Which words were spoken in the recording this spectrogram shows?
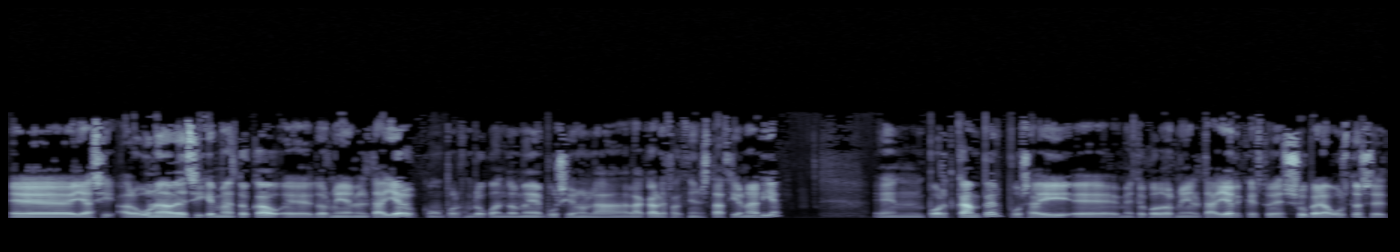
Eh, y así, alguna vez sí que me ha tocado eh, dormir en el taller, como por ejemplo cuando me pusieron la, calefacción estacionaria en Port Camper, pues ahí eh, me tocó dormir en el taller, que estuve súper a gusto, se,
